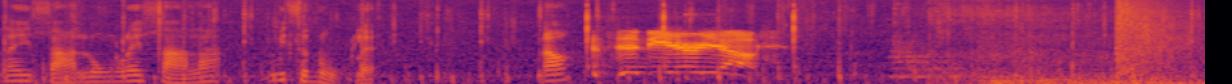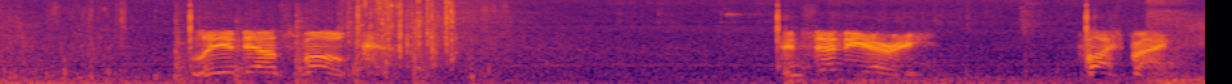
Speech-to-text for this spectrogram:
ไล่สาลงไล่สาระไม่สนุกเลย Incendiary out. Laying down smoke. Incendiary. Flashbang.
